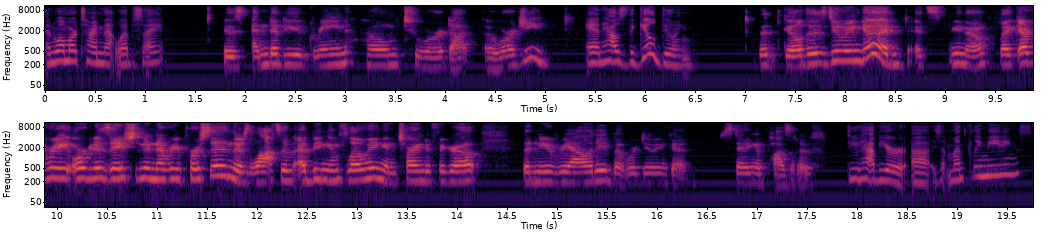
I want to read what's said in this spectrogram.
and one more time, that website. Is nwgreenhometour.org. And how's the guild doing? the guild is doing good. It's, you know, like every organization and every person, there's lots of ebbing and flowing and trying to figure out the new reality, but we're doing good, staying in positive. Do you have your, uh, is it monthly meetings?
